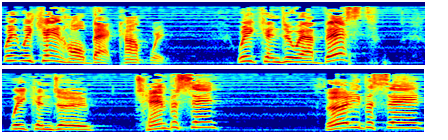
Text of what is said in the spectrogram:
We, we can hold back, can't we? We can do our best. We can do 10%, 30%,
